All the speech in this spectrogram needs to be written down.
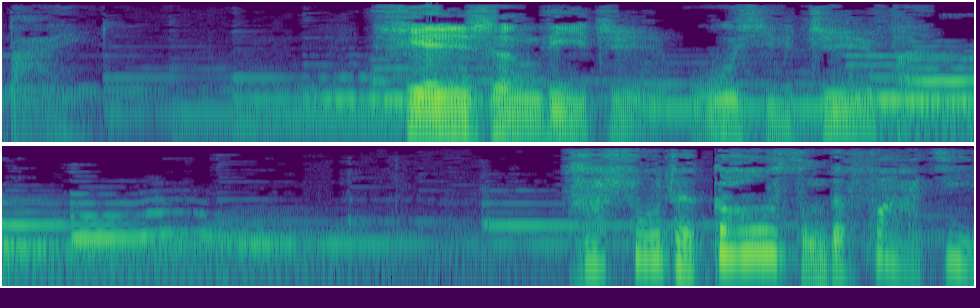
白，天生丽质，无需脂粉。她梳着高耸的发髻，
